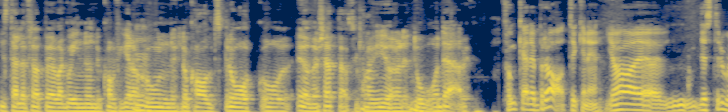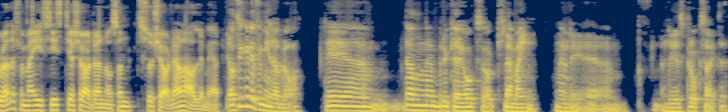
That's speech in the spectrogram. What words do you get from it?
istället för att behöva gå in under konfiguration, mm. lokalt språk och översätta så kan man ju göra det då och där. Funkar det bra, tycker ni? Jag, eh, det strulade för mig sist jag körde den och sen så körde den aldrig mer. Jag tycker det fungerar bra. Det, den brukar jag också klämma in när det är, när det är språksajter.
